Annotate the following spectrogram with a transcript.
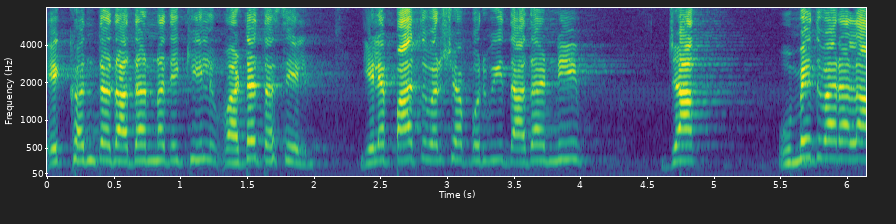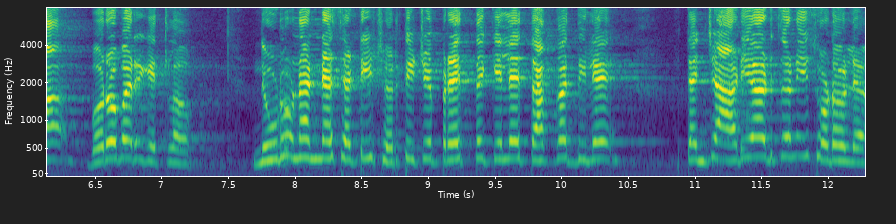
एक खंत दादांना देखील वाटत असेल. गेल्या पाच वर्षापूर्वी दादांनी ज्या उमेदवाराला बरोबर घेतलं निवडून आणण्यासाठी शर्तीचे प्रयत्न केले ताकद दिले त्यांच्या अडीअडचणी सोडवल्या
